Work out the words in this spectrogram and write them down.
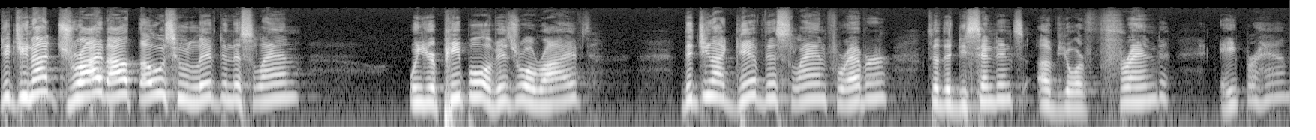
did you not drive out those who lived in this land when your people of Israel arrived? Did you not give this land forever to the descendants of your friend Abraham?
